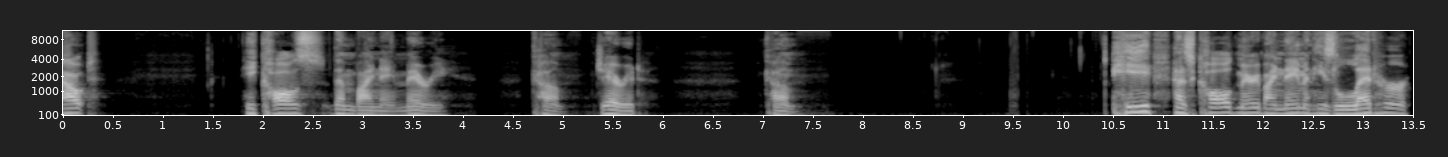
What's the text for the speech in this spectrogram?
out. He calls them by name Mary, come. Jarrod, come. He has called Mary by name and he's led her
